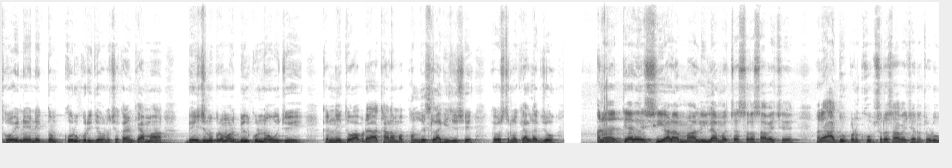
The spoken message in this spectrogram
ધોઈને એને એકદમ કોરું કરી દેવાનું છે. કારણ કે આમાં ભેજનું પ્રમાણ બિલકુલ ન હોવું જોઈએ. કારણ નહીં તો આપણે આ થાણામાં ફંગસ લાગી જશે. એ વસ્તુનો ખ્યાલ રાખજો. અને અત્યારે શિયાળામાં લીલા મરચાં સરસ આવે છે અને આદુ પણ ખૂબ સરસ આવે છે અને થોડું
